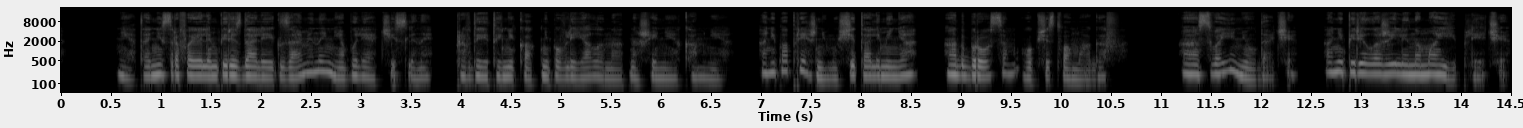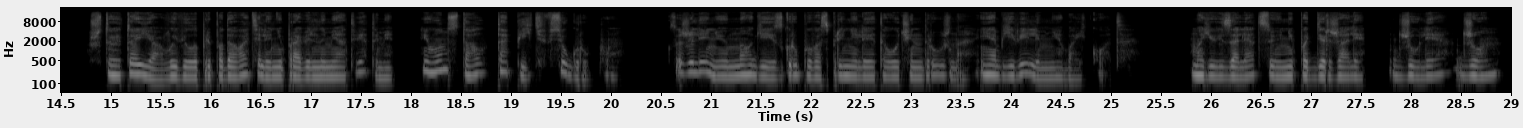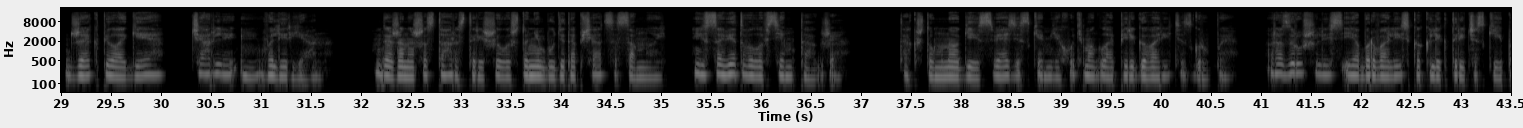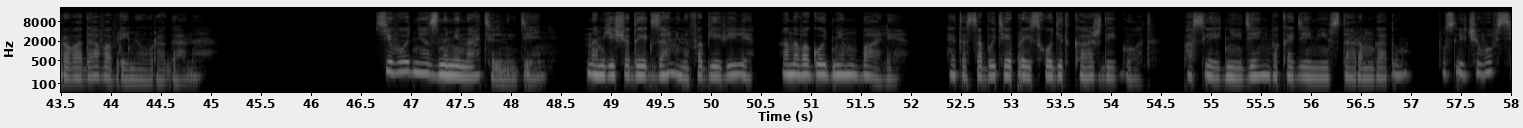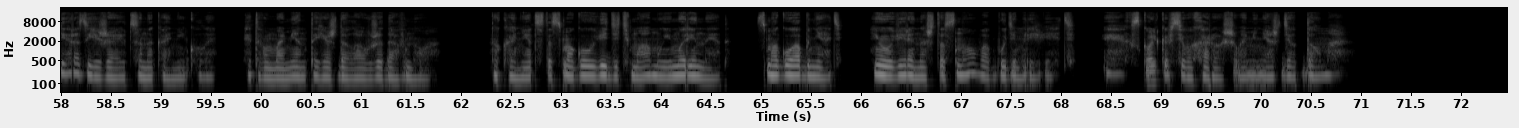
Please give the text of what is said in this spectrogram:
Нет, они с Рафаэлем пересдали экзамены, не были отчислены. Правда, это никак не повлияло на отношение ко мне. Они по-прежнему считали меня отбросом общества магов. А свои неудачи они переложили на мои плечи, что это я вывела преподавателя неправильными ответами, и он стал топить всю группу. К сожалению, многие из группы восприняли это очень дружно и объявили мне бойкот. Мою изоляцию не поддержали Джулия, Джон, Джек, Пелагея, Чарли и Валерьян. Даже наша староста решила, что не будет общаться со мной, и советовала всем так же. Так что многие связи, с кем я хоть могла переговорить из группы, разрушились и оборвались, как электрические провода во время урагана. Сегодня знаменательный день. Нам еще до экзаменов объявили о новогоднем бале. Это событие происходит каждый год. Последний день в Академии в старом году, после чего все разъезжаются на каникулы. Этого момента я ждала уже давно. Наконец-то смогу увидеть маму и Маринет, смогу обнять, и уверена, что снова будем реветь. Эх, сколько всего хорошего меня ждет дома.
